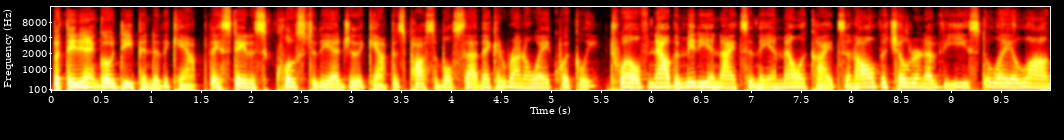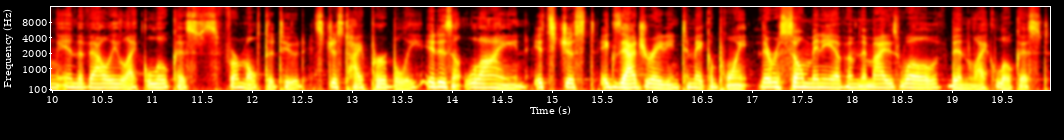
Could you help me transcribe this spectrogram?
but they didn't go deep into the camp. They stayed as close to the edge of the camp as possible so that they could run away quickly. 12. Now the Midianites and the Amalekites and all the children of the east lay along in the valley like locusts for multitude. It's just hyperbole. It isn't lying, it's just exaggerating to make a point. There were so many of them that might as well have been like locusts.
